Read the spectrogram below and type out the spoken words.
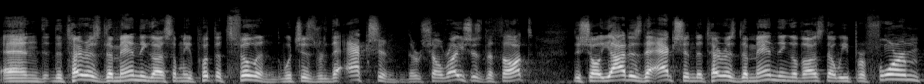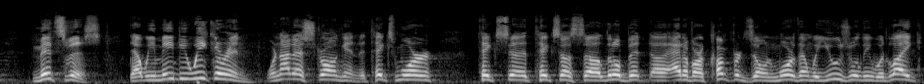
And the Torah is demanding us that we put the tefillin, which is the action. The shel rosh is the thought. The shel yad is the action. The Torah is demanding of us that we perform mitzvahs that we may be weaker in. We're not as strong in. It takes more, takes uh, takes us a little bit uh, out of our comfort zone more than we usually would like.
